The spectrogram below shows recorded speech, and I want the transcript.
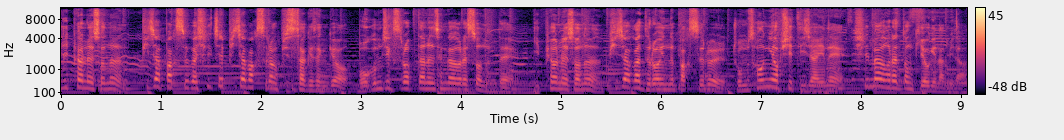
1편에서는 피자 박스가 실제 피자 박스랑 비슷하게 생겨 먹음직스럽다는 생각을 했었는데 2편에서는 피자가 들어있는 박스를 좀 성의 없이 디자인해 실망을 했던 기억이 납니다.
